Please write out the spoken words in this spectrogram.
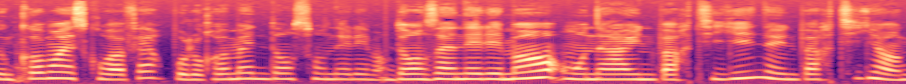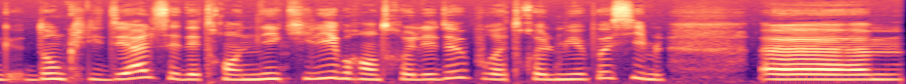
Donc comment est-ce qu'on va faire pour le remettre dans son élément? Dans un élément, on a une partie yin et une partie yang. Donc l'idéal, c'est d'être en équilibre entre les deux pour être le mieux possible. Euh,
